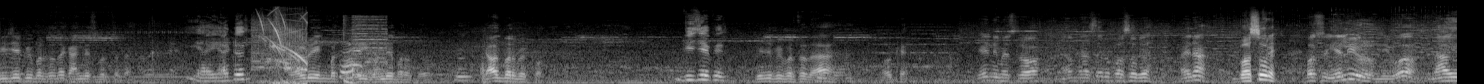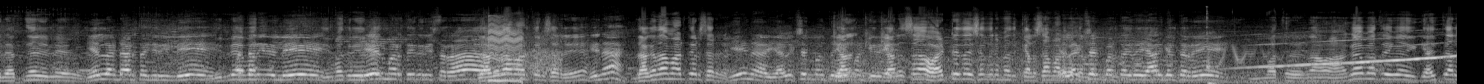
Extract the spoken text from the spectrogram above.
ಬಿ ಜೆ ಪಿ ಬರ್ತದೆ? ಕಾಂಗ್ರೆಸ್ ಬರ್ತದೆ ಎರಡು ಹೆಂಗೆ ಹೆಂಗ್ ಬರ್ತದೆ? ಈಗ ಒಂದೇ ಬರೋದು. ಯಾವ್ದು ಬರಬೇಕು? B J P B J P ಬರ್ತದಾ? ಓಕೆ. ಏನು ನಿಮ್ಮ ಹೆಸರು? ನಮ್ಮ ಹೆಸರು ಬಸೂರಿ. ಏನ? ಬಸೂರಿ. ಬಸ್ ಎಲ್ಲಿ ಇವರು ನೀವು? ನಾವು ಇಲ್ಲಿ ಹತ್ತನೇ ಇಲ್ಲಿ. ಎಲ್ಲಿ ಅಡ್ಡಾಡ್ತಾ ಇದೀರಿ ಇಲ್ಲಿ? ಇಲ್ಲಿ ಅಥಣಿಯಲ್ಲಿ? ಮತ್ತೆ ಇಲ್ಲಿ- ಏನ್ ಮಾಡ್ತಾ ಇದೀರಿ ಸರ? ದಗದ ಮಾಡ್ತೀರಿ ಸರ್ ಏನ? ದಗದ ಮಾಡ್ತೀರಿ ಸರ್ ಏನ್ ಎಲೆಕ್ಷನ್ ಬಂತು ಕೆಲಸ ಹೊಟ್ಟೆ ದೇಶಂದ್ರೆ ಮತ್ತೆ ಕೆಲಸ ಮಾಡಿ ಎಲೆಕ್ಷನ್ ಬರ್ತಾ ಇದೆ ಯಾರು ಗೆಲ್ತಾರ್ರಿ ಮತ್ತೆ ನಾವು ಹಂಗ ಮತ್ತೆ ಈಗ ಗೆಲ್ತಾರ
